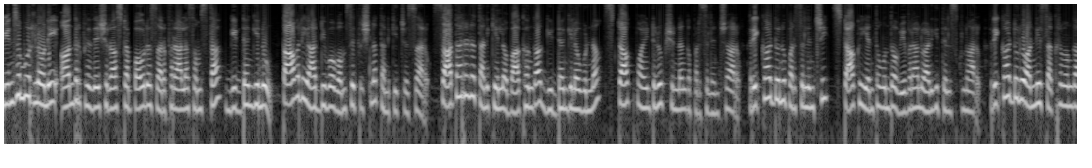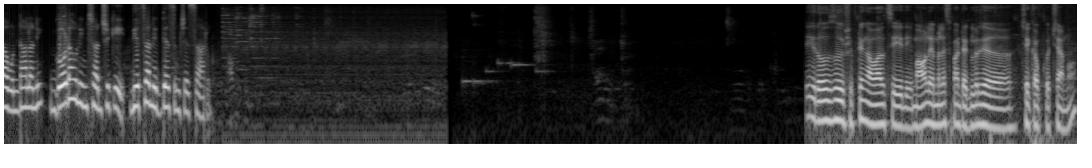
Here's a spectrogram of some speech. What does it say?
వింజమూరులోని ఆంధ్రప్రదేశ్ రాష్ట్ర పౌర సరఫరాల సంస్థ గిడ్డంగిను కావలి ఆర్డీఓ వంశీకృష్ణ తనిఖీ చేశారు. సాధారణ తనిఖీల్లో భాగంగా గిడ్డంగిలో ఉన్న స్టాక్ పాయింట్ను క్షుణ్ణంగా పరిశీలించారు. రికార్డును పరిశీలించి స్టాక్ ఎంత ఉందో వివరాలు అడిగి తెలుసుకున్నారు. రికార్డులు అన్ని సక్రమంగా ఉండాలని గోడౌన్ ఇన్ఛార్జికి దిశానిర్దేశం చేశారు. ఈరోజు షిఫ్టింగ్ అవ్వాల్సి ఇది. మామూలు ఎమ్మెల్యేస్ పాయింట్ రెగ్యులర్ చెకప్కి వచ్చాము.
